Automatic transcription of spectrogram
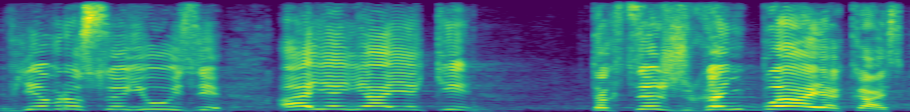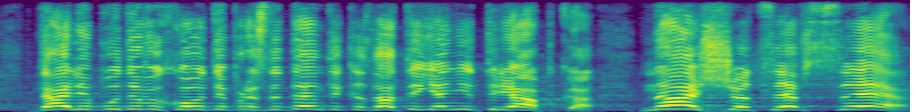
в Євросоюзі. Ай-яй-яй, які. Так це ж ганьба якась. Далі буде виходити президент і казати, я не тряпка. Нащо це все?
